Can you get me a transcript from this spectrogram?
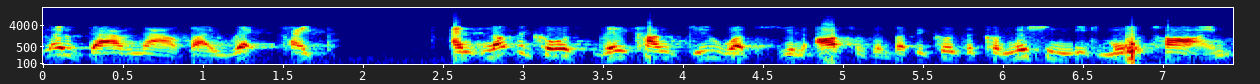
slowed down now by red tape And not because they can't do what's been asked of them, but because the Commission needs more time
